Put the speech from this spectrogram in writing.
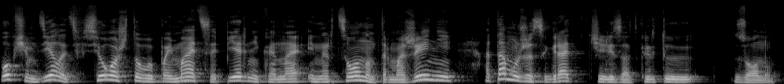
В общем, делать все, чтобы поймать соперника на инерционном торможении, а там уже сыграть через открытую зону.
